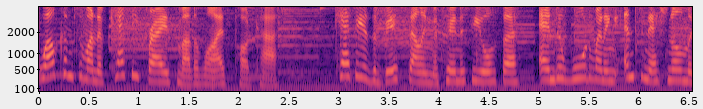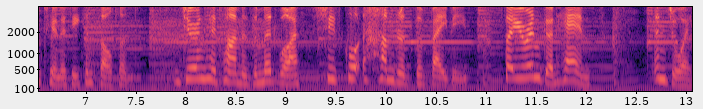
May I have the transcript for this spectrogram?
Welcome to one of Kathy Fray's Motherwise podcasts. Kathy is a best selling maternity author and award winning international maternity consultant. During her time as a midwife, she's caught hundreds of babies, so you're in good hands. Enjoy.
